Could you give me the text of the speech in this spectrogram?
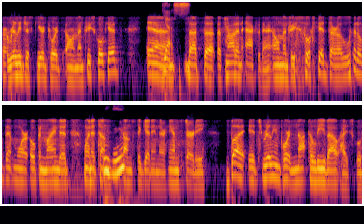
are really just geared towards elementary school kids. And yes. that's uh, that's not an accident. Elementary school kids are a little bit more open-minded when it t- mm-hmm. comes to getting their hands dirty. But it's really important not to leave out high school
